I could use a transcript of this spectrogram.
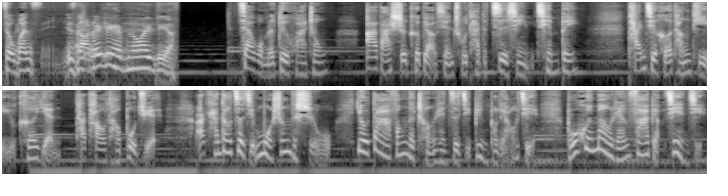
So when it's I not really have no idea. 在我们的对话中，阿达时刻表现出他的自信与谦卑。谈起核糖体与科研，他滔滔不绝； 而谈到自己陌生的事物，又大方地承认自己并不了解，不会贸然发表见解。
